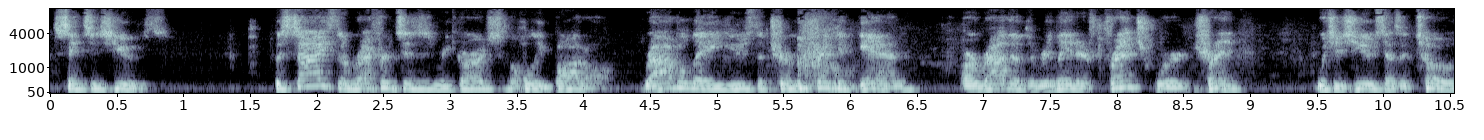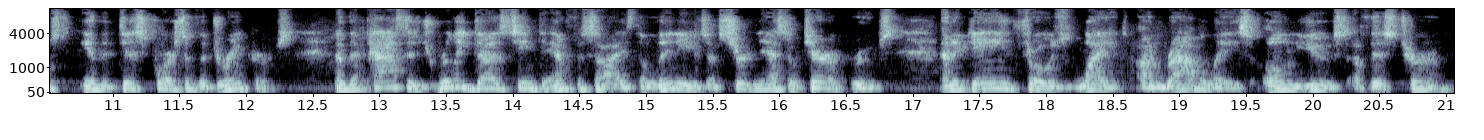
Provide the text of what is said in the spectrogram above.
since his youth. Besides the references in regards to the holy bottle, Rabelais used the term trink again, or rather the related French word trink, which is used as a toast in the discourse of the drinkers. And the passage really does seem to emphasize the lineage of certain esoteric groups and again throws light on Rabelais' own use of this term.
